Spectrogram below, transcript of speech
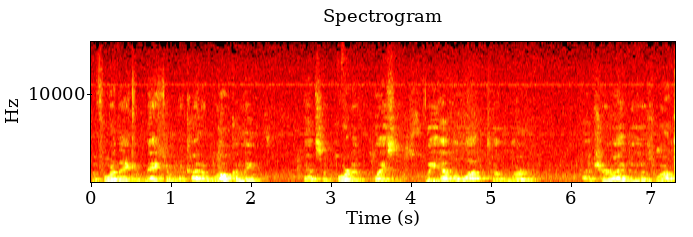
before they can make them the kind of welcoming and supportive places. We have a lot to learn, I'm sure I do as well,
